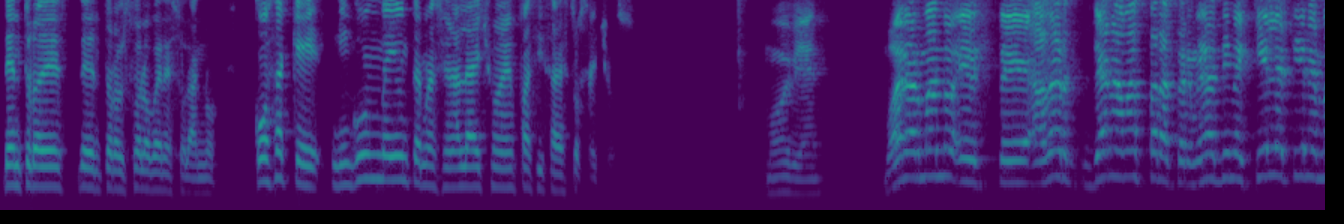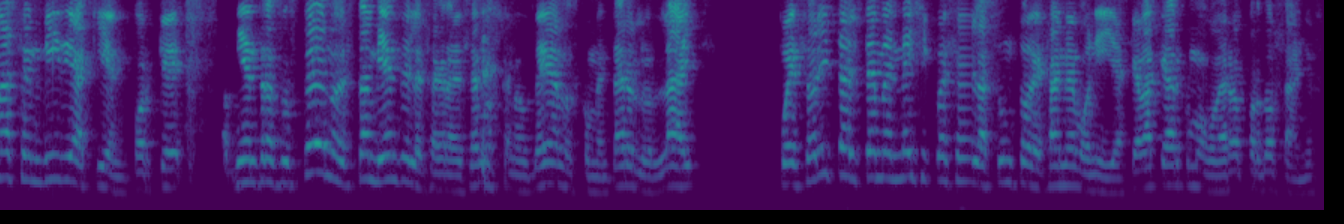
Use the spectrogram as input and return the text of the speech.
dentro, de, dentro del suelo venezolano, cosa que ningún medio internacional ha hecho énfasis a estos hechos. Muy bien. Bueno, Armando, este, a ver, ya nada más para terminar, dime, ¿quién le tiene más envidia a quién? Porque mientras ustedes nos están viendo y les agradecemos que nos vean los comentarios, los likes, pues ahorita el tema en México es el asunto de Jaime Bonilla, que va a quedar como gobernador por dos años.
